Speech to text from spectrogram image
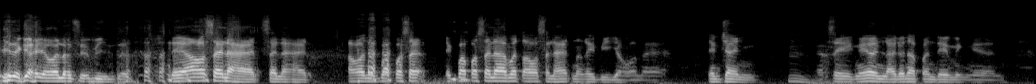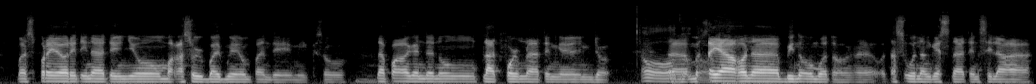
Ginagaya ko lang si Vincent. Hindi, ako sa lahat, sa lahat. Ako nagpapasa nagpapasalamat ako sa lahat ng kaibigan ko na nandyan. Hmm. Kasi ngayon, lalo na pandemic ngayon, mas priority natin yung makasurvive ngayong pandemic. So, napakaganda nung platform natin ngayon, Jo. Oo, Uh, masaya ako na binuo mo to. Uh, Tapos unang guest natin sila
